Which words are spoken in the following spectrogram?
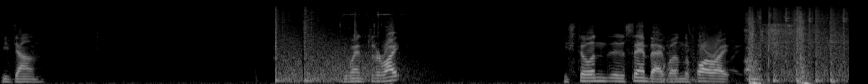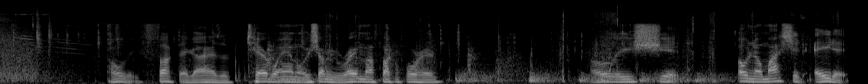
He's down. He went to the right. He's still in the sandbag, but on the far right. Holy fuck, that guy has a terrible ammo. He shot me right in my fucking forehead. Holy shit. Oh no, my shit ate it.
